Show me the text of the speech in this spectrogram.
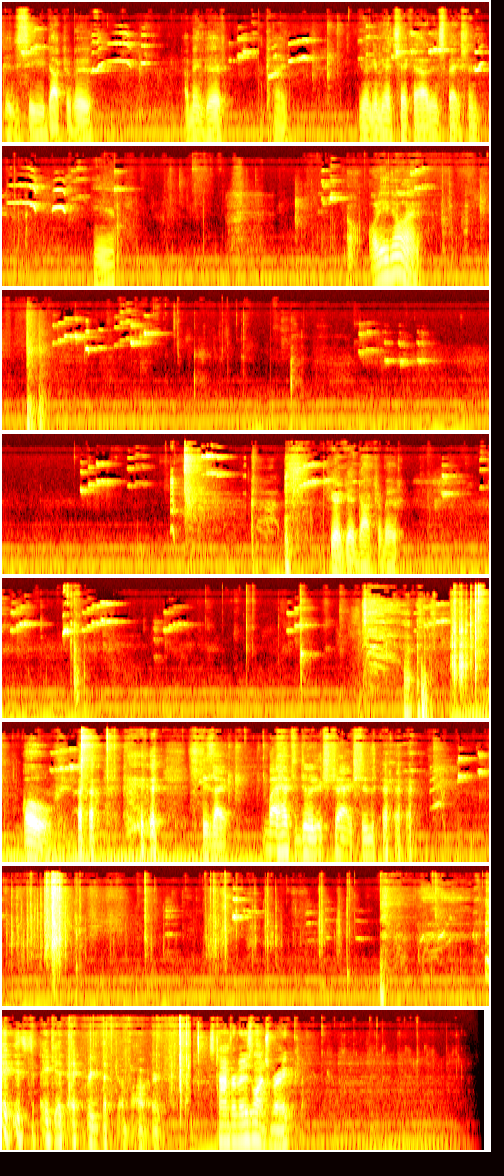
good to see you, Dr. Boo. I've been good. Okay. You gonna give me a checkout inspection? Yeah. Oh, what are you doing? You're a good Dr. Boo. oh. He's like, might have to do an extraction. He's taking everything apart. It's time for Boo's lunch break.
